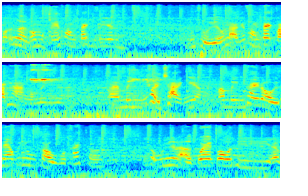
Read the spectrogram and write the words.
mỗi người có một cái phong cách riêng cũng chủ yếu là cái phong cách bán hàng của mình. Và mình cũng phải trải nghiệm và mình thay đổi theo cái nhu cầu của khách thôi. Ví dụ như là ở quê cô thì ờ,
